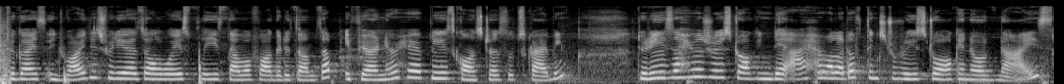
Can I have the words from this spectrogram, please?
If you guys enjoy this video as always, please never forget to thumbs up. If you are new here, please consider subscribing. Today is a huge restocking day. I have a lot of things to restock and organize.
